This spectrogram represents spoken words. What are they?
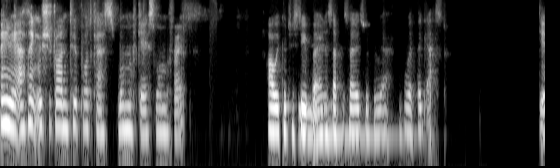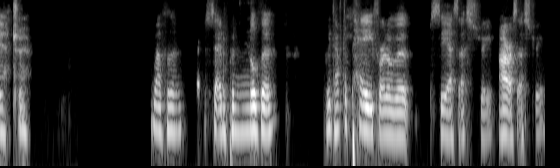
Anyway, I think we should run two podcasts, one with guests, one without. Or we could just do bonus episodes with the with the guest. Yeah, true. rather than setting up another. We'd have to pay for another CSS stream, RSS stream.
